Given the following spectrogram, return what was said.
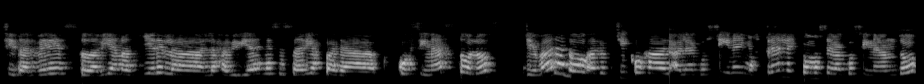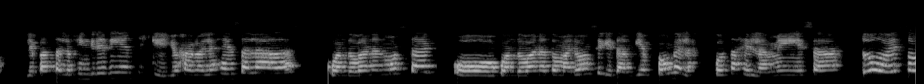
si tal vez todavía no adquieren las habilidades necesarias para cocinar solos, llevar a, a los chicos a, a, la cocina y mostrarles cómo se va cocinando, le pasan los ingredientes, que ellos hagan las ensaladas, cuando van a almorzar o cuando van a tomar once, que también pongan las cosas en la mesa. Todo eso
